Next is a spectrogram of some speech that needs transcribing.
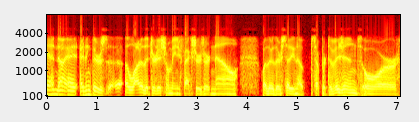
Yeah, no, I, I think there's a lot of the traditional manufacturers are now, whether they're setting up separate divisions or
